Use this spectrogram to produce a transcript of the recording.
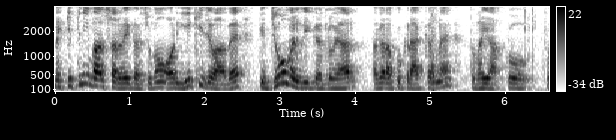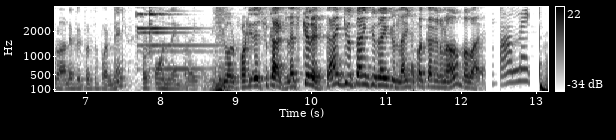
मैं कितनी बार सर्वे कर चुका हूँ और एक ही जवाब है कि जो मर्ज़ी कर लो यार, अगर आपको क्रैक करना है तो भाई आपको पुराने पेपर तो पढ़ने और ऑनलाइन पढ़ाई करनी you all forty days to CAT let's kill it thank you thank you thank you like पक्का करना बाय बाय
